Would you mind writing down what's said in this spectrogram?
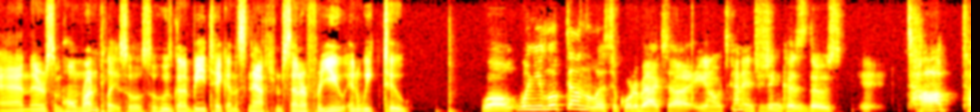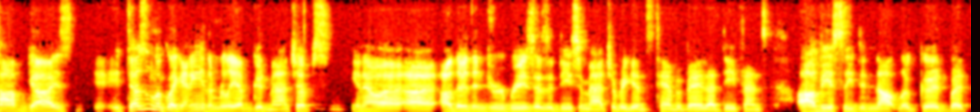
and there's some home run plays. So so who's going to be taking the snaps from center for you in week two? Well, when you look down the list of quarterbacks, uh, you know it's kind of interesting because those eh, top top guys, it doesn't look like any of them really have good matchups. You know, uh, uh, other than Drew Brees has a decent matchup against Tampa Bay. That defense obviously did not look good, but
